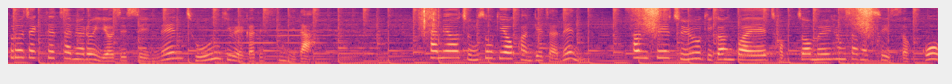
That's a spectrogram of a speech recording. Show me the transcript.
프로젝트 참여로 이어질 수 있는 좋은 기회가 됐습니다. 참여 중소기업 관계자는 현지 주요 기관과의 접점을 형성할 수 있었고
